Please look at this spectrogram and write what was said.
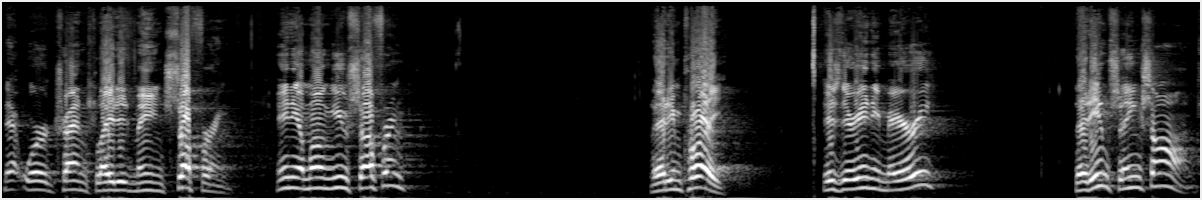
That word translated means suffering. Any among you suffering? Let him pray. Is there any merry? Let him sing psalms,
